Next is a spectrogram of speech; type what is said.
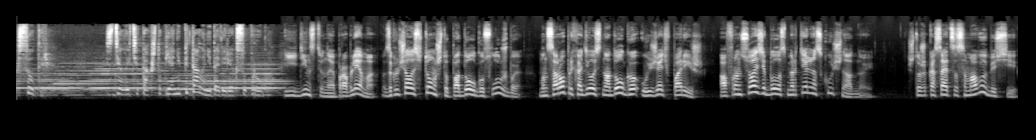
Сударь, сделайте так, чтобы я не питала недоверия к супругу. И единственная проблема заключалась в том, что по долгу службы Монсоро приходилось надолго уезжать в Париж, а Франсуазе было смертельно скучно одной. Что же касается самого Бюсси,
